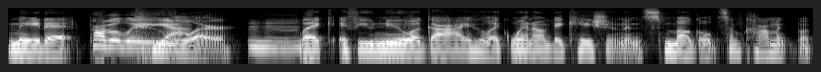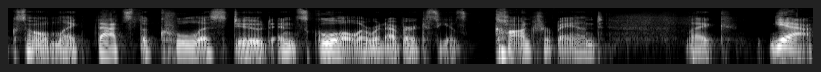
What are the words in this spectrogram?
made it Probably, yeah. cooler. Like if you knew a guy who like went on vacation and smuggled some comic books home, like that's the coolest dude in school or whatever because he has contraband. Like yeah,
